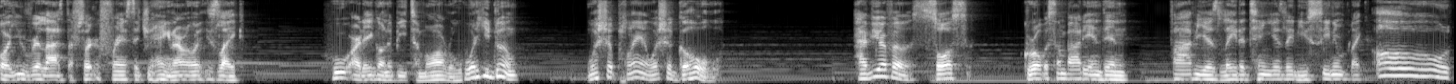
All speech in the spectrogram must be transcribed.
Or you realize the certain friends that you're hanging out with is like, who are they going to be tomorrow? What are you doing? What's your plan? What's your goal? Have you ever source grow up with somebody and then five years later, 10 years later, you see them like, oh,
